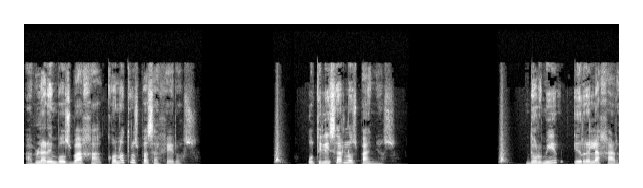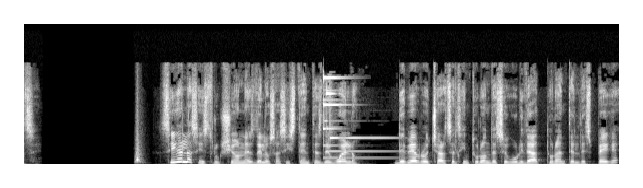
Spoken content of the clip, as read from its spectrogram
Hablar en voz baja con otros pasajeros. Utilizar los baños. Dormir y relajarse. Siga las instrucciones de los asistentes de vuelo. Debe abrocharse el cinturón de seguridad durante el despegue,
